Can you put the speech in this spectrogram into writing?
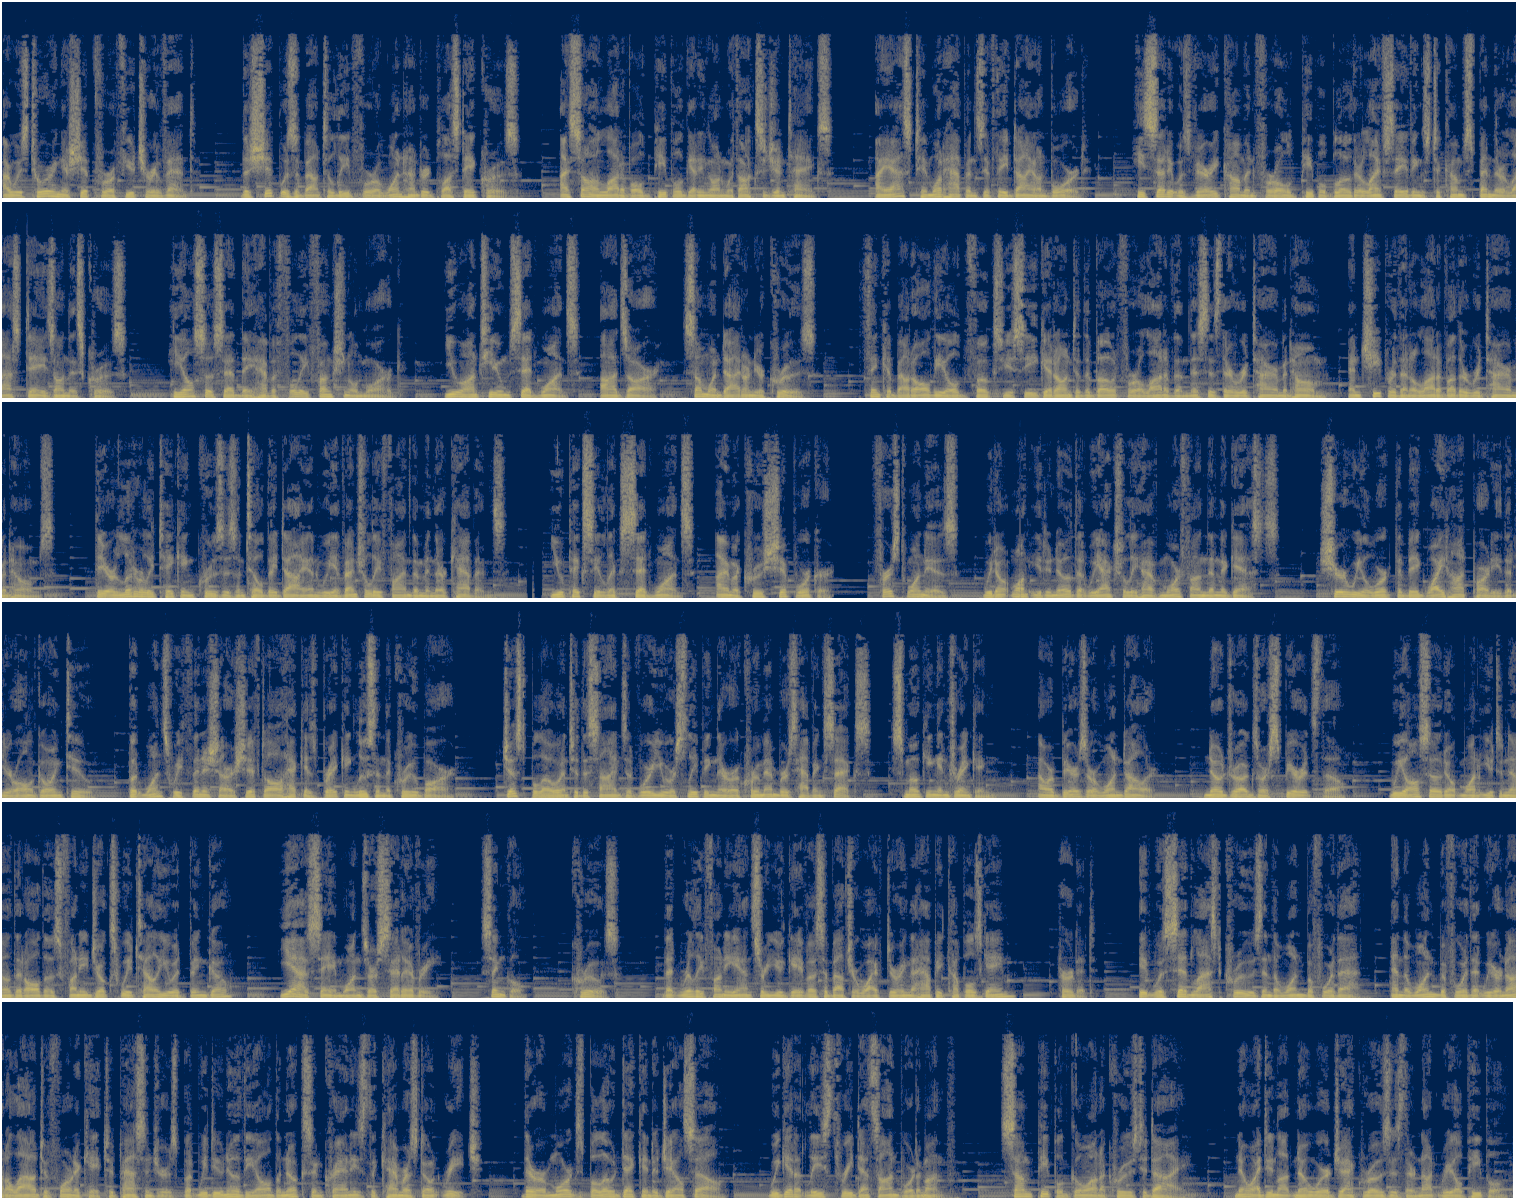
I was touring a ship for a future event. The ship was about to leave for a 100 plus day cruise. I saw a lot of old people getting on with oxygen tanks. I asked him what happens if they die on board. He said it was very common for old people blow their life savings to come spend their last days on this cruise. He also said they have a fully functional morgue. Yuan Hume said once, odds are, someone died on your cruise. Think about all the old folks you see get onto the boat for a lot of them this is their retirement home, and cheaper than a lot of other retirement homes. They are literally taking cruises until they die and we eventually find them in their cabins. You Pixelix said once, I am a cruise ship worker. First one is, we don't want you to know that we actually have more fun than the guests. Sure we'll work the big white hot party that you're all going to, but once we finish our shift all heck is breaking loose in the crew bar. Just below and to the sides of where you are sleeping there are crew members having sex, smoking and drinking. Our beers are $1. No drugs or spirits though. We also don't want you to know that all those funny jokes we tell you at bingo? Yeah same ones are said every single cruise. That really funny answer you gave us about your wife during the happy couples game? Heard it. It was said last cruise and the one before that, and the one before that we are not allowed to fornicate to passengers but we do know the all the nooks and crannies the cameras don't reach. There are morgues below deck and a jail cell. We get at least 3 deaths on board a month. Some people go on a cruise to die. No I do not know where Jack Rose is they're not real people.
